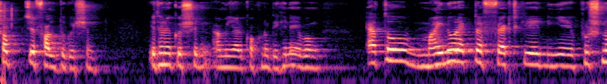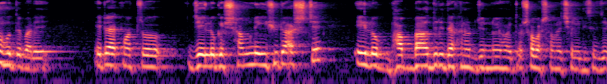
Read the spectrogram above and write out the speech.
সবচেয়ে ফালতু কোয়েশ্চেন। এ ধরনের কোয়েশ্চেন আমি আর কখনো দেখিনি এবং এত মাইনর একটা ফ্যাক্টকে নিয়ে প্রশ্ন হতে পারে, এটা একমাত্র যে লোকের সামনে ইস্যুটা আসছে এই লোক ভাব বাহাদুরি দেখানোর জন্যই হয়তো সবার সামনে ছেড়ে দিছে যে,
